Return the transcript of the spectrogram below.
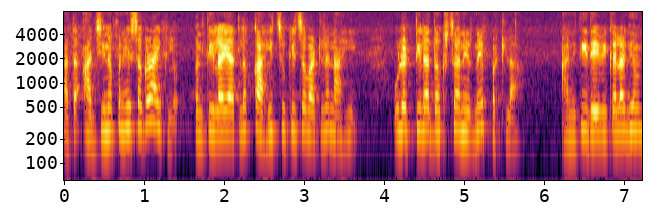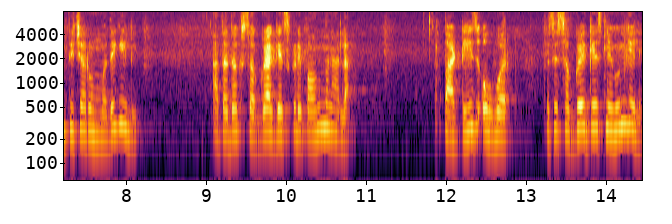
आता आजीनं पण हे सगळं ऐकलं पण तिला यातलं काहीच चुकीचं वाटलं नाही. उलट तिला दक्षचा निर्णय पटला आणि ती देविकाला घेऊन तिच्या रूममध्ये गेली. आता दक्ष सगळ्या गेस्टकडे पाहून म्हणाला पार्टी इज ओव्हर तसे सगळे गेस्ट निघून गेले.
